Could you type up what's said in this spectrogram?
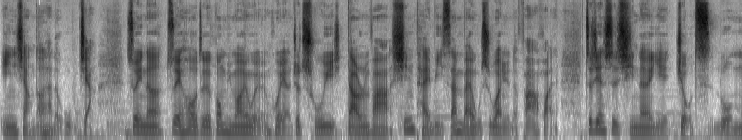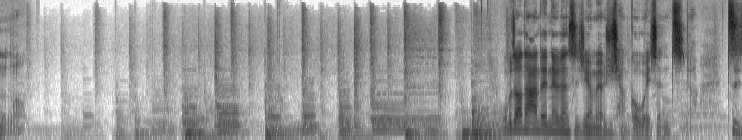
影响到它的物价，所以呢，最后这个公平贸易委员会啊，就处以大润发新台币三百五十万元的罚款，这件事情呢，也就此落幕了。我不知道大家在那段时间有没有去抢购卫生纸啊？至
